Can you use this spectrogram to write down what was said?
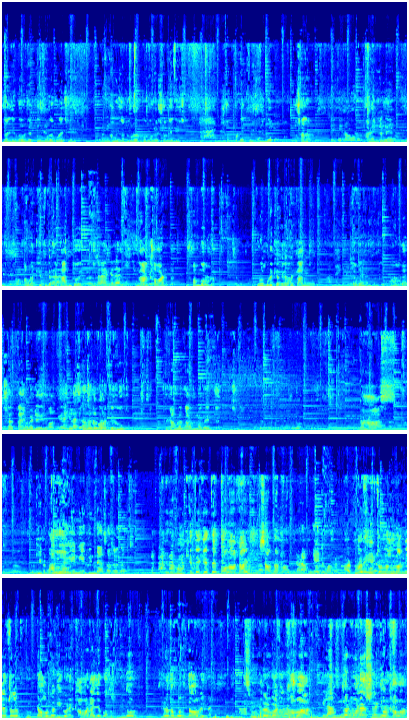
জয়দীপবাবু যে ট্যুরগুলো করেছে, আমি যতগুলো ট্যুরের সঙ্গে গেছি, সবকটাই খুব সুন্দর, অসাধারণ। আর এখানে আমরা খেতে খেতে ক্লান্ত হয়ে গেছি। আর খাবার সম্ভব না। পুরোপুরি খেতে খেতে ক্লান্ত। এবং বর্ষার ক্লাইমেটে সুন্দরবনের যে রূপ সেটা আমরা দারুণভাবে এনজয় করছি। ধন্যবাদ। কি ভাত tour! লাগিয়ে নিয়ে বিন্দাস অসাধারণ এরকম খেতে খেতে বলাটাই বিশাল ব্যাপার। আর পুরো এটো না লাগলে তাহলে টুকটা হলো কি করে? খাওয়াটা যে কত সুন্দর। সেটা তো বলতে হবে। সুন্দরবন। খাবার। সুন্দরবনের সুন্দর খাবার।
